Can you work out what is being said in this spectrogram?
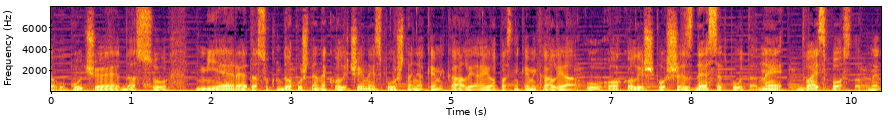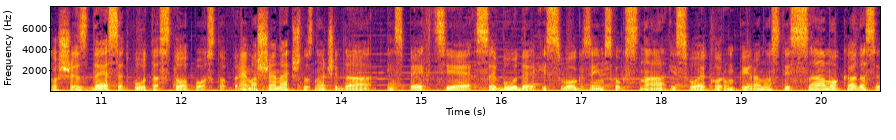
upućuje da su mjere, da su dopuštene količine ispuštanja kemikalija i opasnih kemikalija u okoliš po 60 puta, ne 20%, nego 60 puta 100% premašene, što znači da inspekcije se bude iz svog zimskog sna i svoje korumpiranosti samo kada se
